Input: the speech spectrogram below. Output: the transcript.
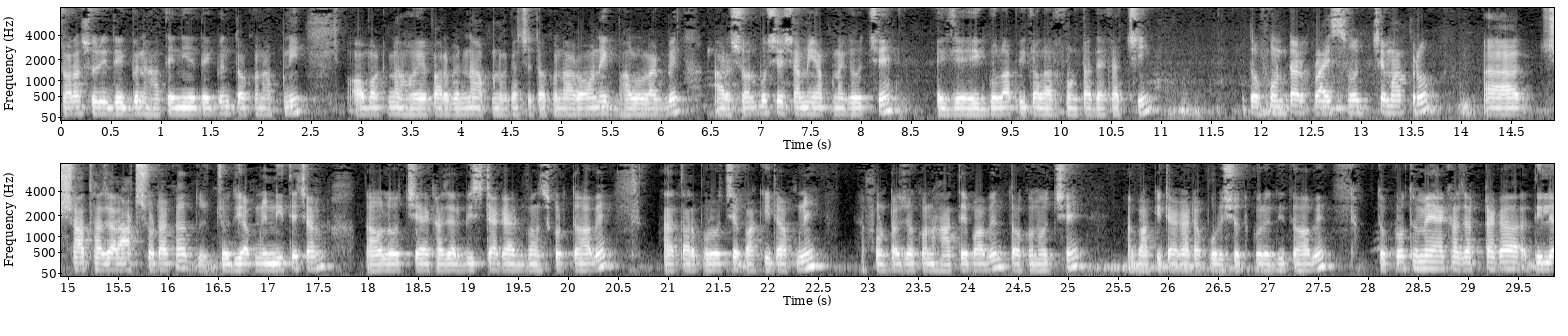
সরাসরি দেখবেন, হাতে নিয়ে দেখবেন, তখন আপনি অবাক না হয়ে পারবেন না আপনার কাছে, তখন আরও অনেক ভালো লাগবে। আর সর্বশেষ আমি আপনাকে হচ্ছে, এই যে এই গোলাপি কালার ফোনটা দেখাচ্ছি। তো ফোনটার প্রাইস হচ্ছে মাত্র সাত হাজার আটশো টাকা। যদি আপনি নিতে চান তাহলে হচ্ছে এক হাজার বিশ টাকা অ্যাডভান্স করতে হবে। আর তারপর হচ্ছে বাকিটা আপনি ফোনটা যখন হাতে পাবেন, তখন হচ্ছে বাকি টাকাটা পরিশোধ করে দিতে হবে। তো প্রথমে এক হাজার টাকা দিলে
